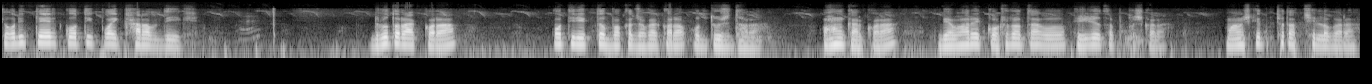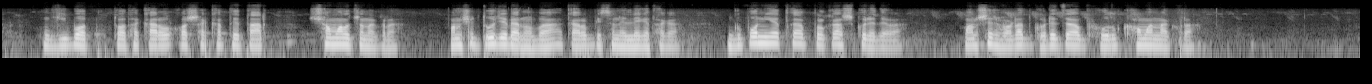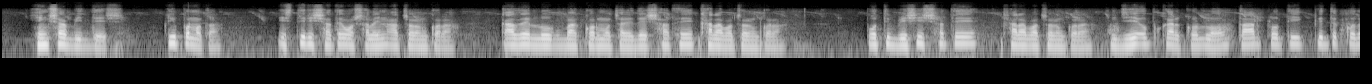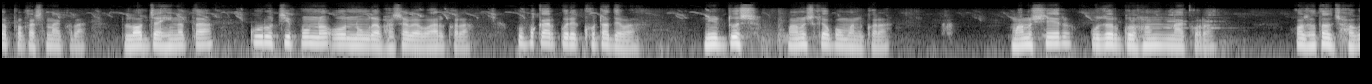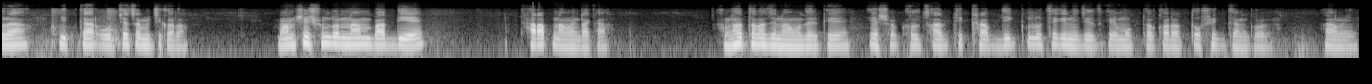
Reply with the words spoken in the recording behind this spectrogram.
চরিত্রের কতিপয় খারাপ দিক। দ্রুত রাগ করা, অতিরিক্ত বকাঝকা করা ও দোষ ধরা, অহংকার করা, ব্যবহারে কঠোরতা ও দৃঢ়তা প্রকাশ করা, মানুষকে তাচ্ছিল্য করা, গীবত তথা কারও অসাক্ষাতে তার সমালোচনা করা, মানুষের দোষ বেড়ানো বা কারও পিছনে লেগে থাকা, গোপনীয়তা প্রকাশ করে দেওয়া, মানুষের হঠাৎ ঘটে যাওয়া ভুল ক্ষমা না করা। হিংসা বিদ্বেষ, কৃপণতা স্ত্রীর সাথে অশালীন আচরণ করা, কাজের লোক বা কর্মচারীদের সাথে খারাপ আচরণ করা, প্রতিবেশীর সাথে খারাপ আচরণ করা, যে উপকার করল তার প্রতি কৃতজ্ঞতা প্রকাশ না করা, লজ্জাহীনতা, কুরুচিপূর্ণ ও নোংরা ভাষা ব্যবহার করা, উপকার করে খোটা দেওয়া, নির্দোষ মানুষকে অপমান করা, মানুষের ওজর গ্রহণ না করা, অযথা ঝগড়া, চিৎকার ও চেঁচামেচি করা। মানুষের সুন্দর নাম বাদ দিয়ে খারাপ নামে ডাকা। আল্লাহ তালা যেন আমাদেরকে এ সকল চারিত্রিক খারাপ দিকগুলো থেকে নিজেদেরকে মুক্ত করার তৌফিক দান করুন। আমিন।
